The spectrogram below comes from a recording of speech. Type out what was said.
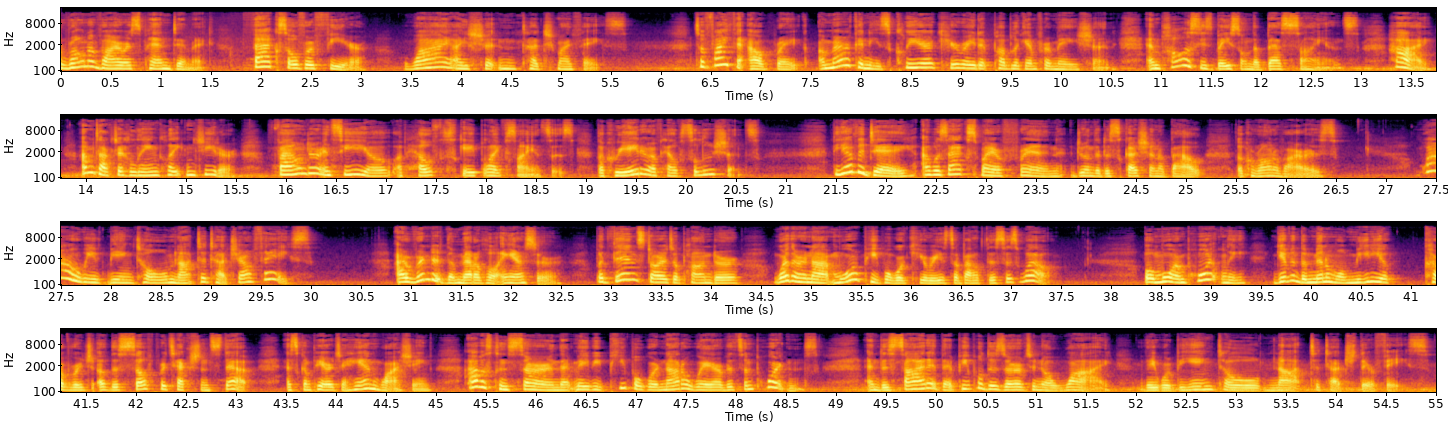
Coronavirus pandemic, facts over fear, why I shouldn't touch my face. To fight the outbreak, America needs clear, curated public information and policies based on the best science. Hi, I'm Dr. Helene Clayton Jeter, founder and CEO of Healthscape Life Sciences, the creator of Health Solutions. The other day, I was asked by a friend during the discussion about the coronavirus are we being told not to touch our face? I rendered the medical answer, but then started to ponder whether or not more people were curious about this as well. But more importantly, given the minimal media coverage of the self protection step as compared to hand washing, I was concerned that maybe people were not aware of its importance and decided that people deserved to know why they were being told not to touch their face.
